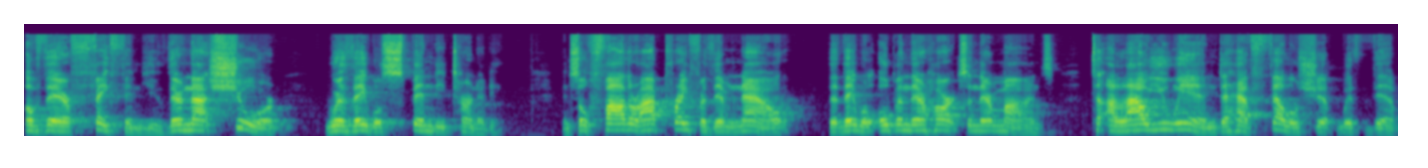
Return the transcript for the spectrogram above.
of their faith in you. They're not sure where they will spend eternity. And so, Father, I pray for them now that they will open their hearts and their minds to allow you in to have fellowship with them.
